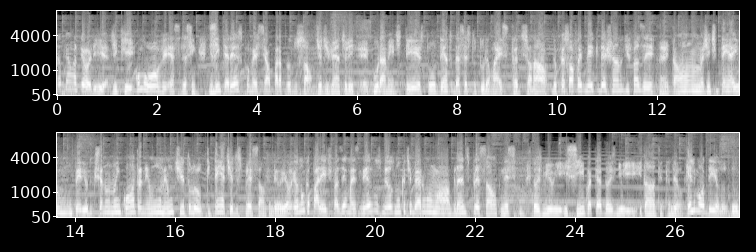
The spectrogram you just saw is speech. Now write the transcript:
Eu tenho uma teoria de que, como houve esse assim, desinteresse comercial para a produção de adventure eh, puramente texto ou dentro dessa estrutura mais tradicional, o pessoal foi meio que deixando de fazer. né? Então a gente tem aí um, um período que você não, não encontra nenhum, nenhum título que tenha tido expressão, entendeu? Eu, eu nunca parei de fazer, mas mesmo os meus nunca tiveram uma, grande expressão nesse 2005 até 2000 e tanto, entendeu? Aquele modelo do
